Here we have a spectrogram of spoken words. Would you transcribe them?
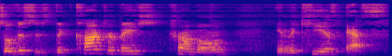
So this is the contrabass trombone in the key of F.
